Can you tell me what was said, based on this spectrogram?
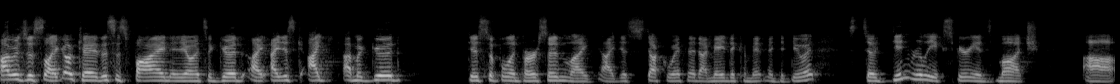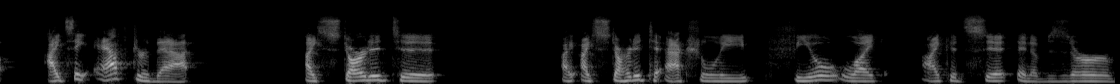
I was just like, okay, this is fine. You know, it's a good I I just I I'm a good disciplined person. Like I just stuck with it. I made the commitment to do it. So didn't really experience much. Uh, I'd say after that, I started to, I, I started to actually feel like I could sit and observe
